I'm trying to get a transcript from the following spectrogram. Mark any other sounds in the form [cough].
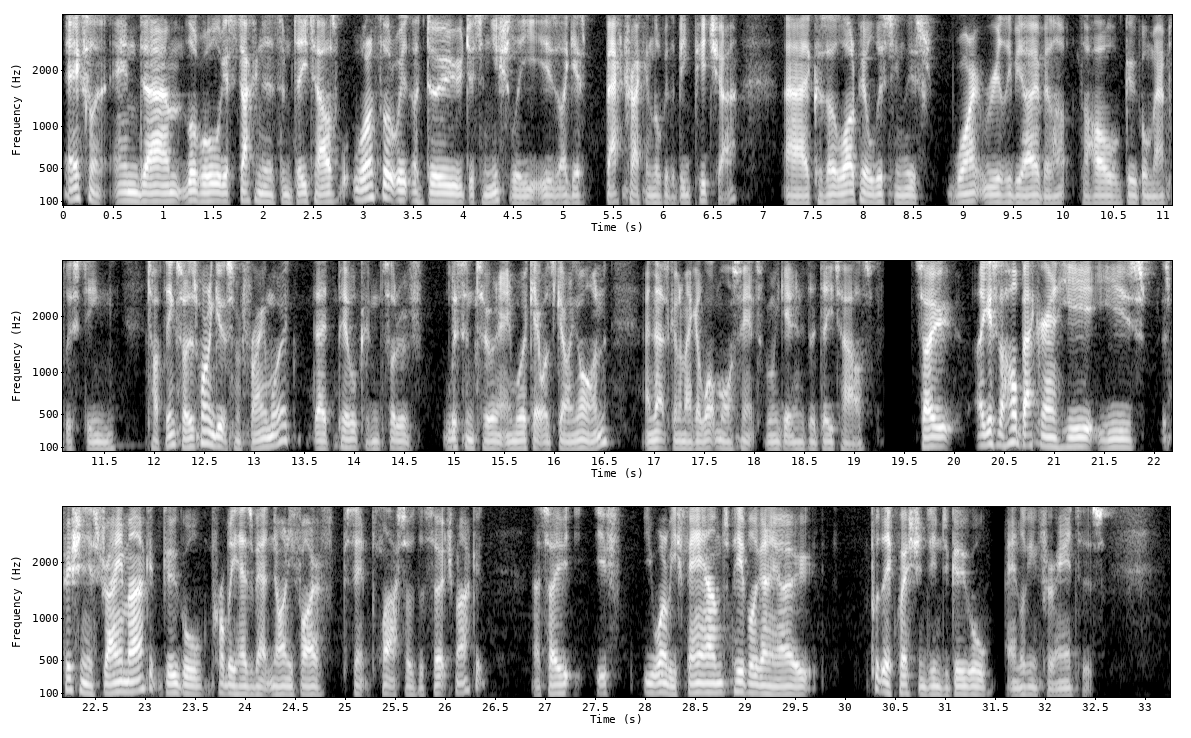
Excellent. And um, look, we'll get stuck into some details. What I thought we'd do just initially is, I guess, backtrack and look at the big picture because uh, a lot of people listening to this won't really be over the whole Google Map listing type thing. So I just want to give it some framework that people can sort of listen to and work out what's going on. And that's going to make a lot more sense when we get into the details. So I guess the whole background here is, especially in the Australian market, Google probably has about 95% plus of the search market. Uh, so if you want to be found, people are going to go put their questions into Google and looking for answers.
